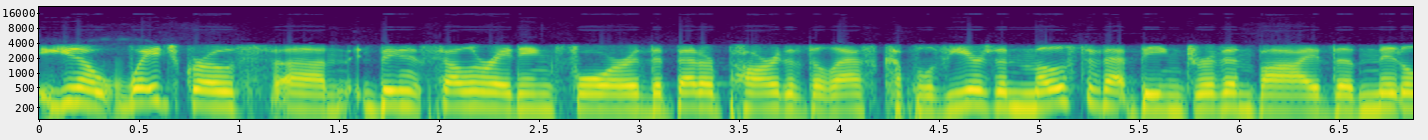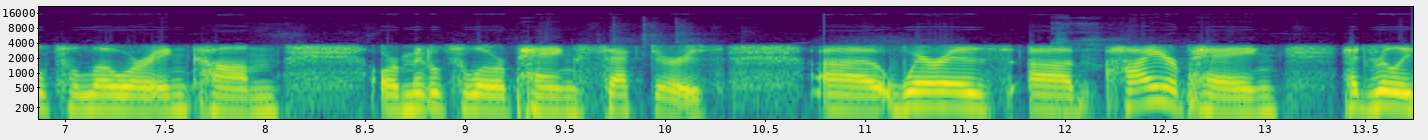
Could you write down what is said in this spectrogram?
you know, wage growth um, been accelerating for the better part of the last couple of years, and most of that being driven by the middle to lower income or middle to lower paying sectors, uh, whereas uh, higher paying had really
